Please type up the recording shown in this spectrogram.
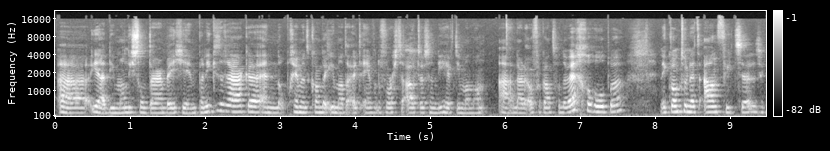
eh, ja, die man die stond daar een beetje in paniek te raken. En op een gegeven moment kwam er iemand uit een van de voorste auto's. En die heeft die man dan ah, naar de overkant van de weg geholpen. En ik kwam toen net aanfietsen. Dus ik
